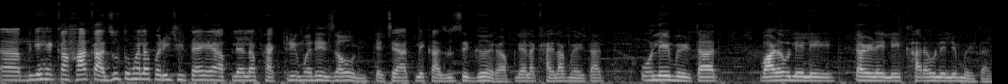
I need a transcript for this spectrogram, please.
म्हणजे हे का हा काजू तुम्हाला परिचित आहे आपल्याला फॅक्टरीमध्ये जाऊन त्याच्या आतले काजूचे गर आपल्याला खायला मिळतात. ओले मिळतात वाळवलेले तळलेले खारवलेले मिळतात.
